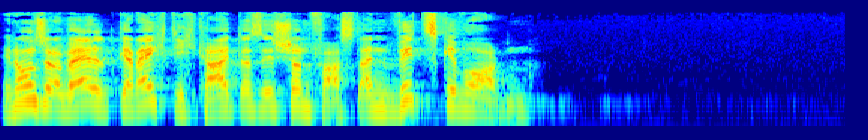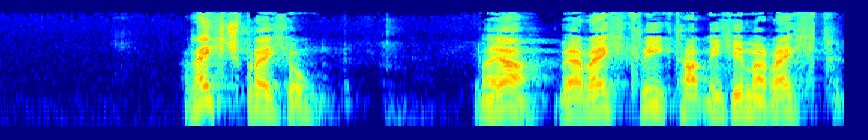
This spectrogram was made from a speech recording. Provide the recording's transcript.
In unserer Welt Gerechtigkeit, das ist schon fast ein Witz geworden. Rechtsprechung. Naja, wer Recht kriegt, hat nicht immer Recht.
